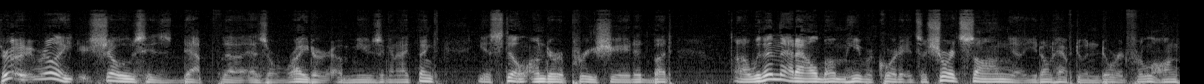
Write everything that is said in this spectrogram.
It really shows his depth uh, as a writer of music, and I think he is still underappreciated. But uh, within that album, he recorded. It's a short song. Uh, you don't have to endure it for long.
